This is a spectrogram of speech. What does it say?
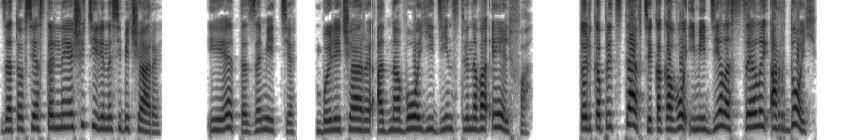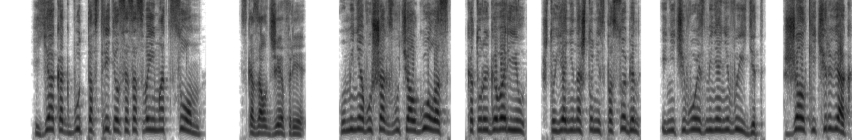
Зато все остальные ощутили на себе чары. И это, заметьте, были чары одного единственного эльфа. Только представьте, каково иметь дело с целой ордой. «Я как будто встретился со своим отцом», — сказал Джеффри. У меня в ушах звучал голос, который говорил, что я ни на что не способен и ничего из меня не выйдет. Жалкий червяк,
